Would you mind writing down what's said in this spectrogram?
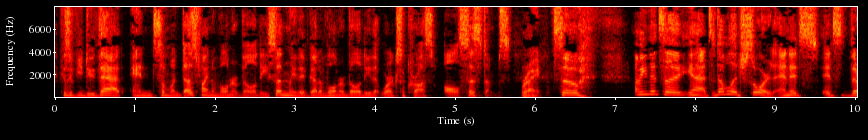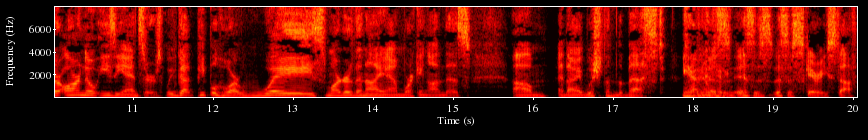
Because if you do that and someone does find a vulnerability, suddenly they've got a vulnerability that works across all systems. right. So, I mean, it's a, yeah, it's a double-edged sword and it's, it's, there are no easy answers. We've got people who are way smarter than I am working on this. Um, and I wish them the best. Yeah, because kidding. this is, this is scary stuff.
